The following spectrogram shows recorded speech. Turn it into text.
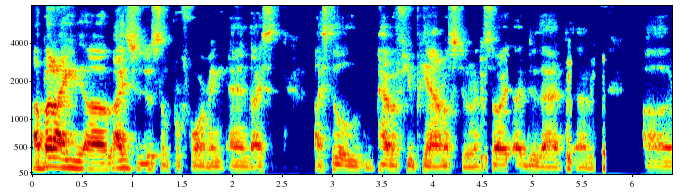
uh, but I uh, I used to do some performing, and I I still have a few piano students, so I, I do that. And, uh,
